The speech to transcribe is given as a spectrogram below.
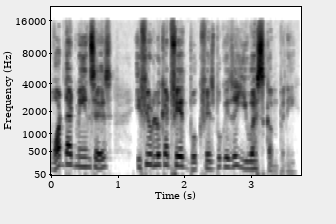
What that means is, if you look at Facebook, Facebook is a US company.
